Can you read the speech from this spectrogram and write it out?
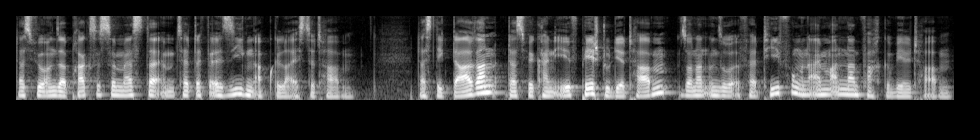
dass wir unser Praxissemester im ZFL Siegen abgeleistet haben. Das liegt daran, dass wir kein EFP studiert haben, sondern unsere Vertiefung in einem anderen Fach gewählt haben.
